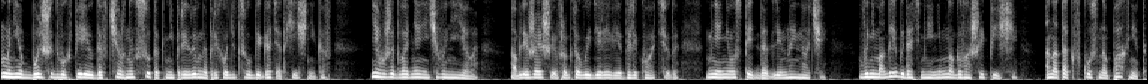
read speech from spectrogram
«Мне больше двух периодов черных суток непрерывно приходится убегать от хищников. Я уже два дня ничего не ела, а ближайшие фруктовые деревья далеко отсюда. Мне не успеть до длинной ночи. Вы не могли бы дать мне немного вашей пищи? Она так вкусно пахнет».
